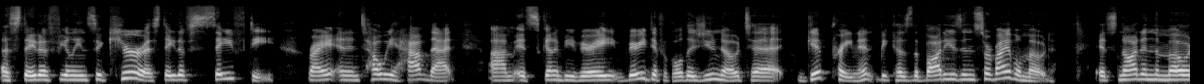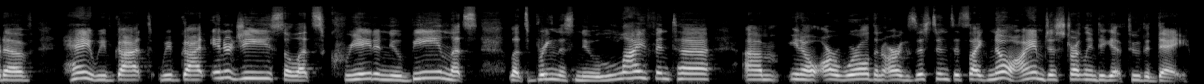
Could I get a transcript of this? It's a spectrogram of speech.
a state of feeling secure, a state of safety, right? And until we have that, um, it's going to be very, very difficult, as you know, to get pregnant because the body is in survival mode. It's not in the mode of, hey, we've got we've got energy, so let's create a new being. Let's let's bring this new life into um, you know our world and our existence. It's like, no, I am just struggling to get through the day.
